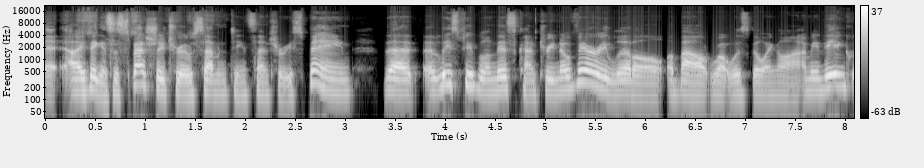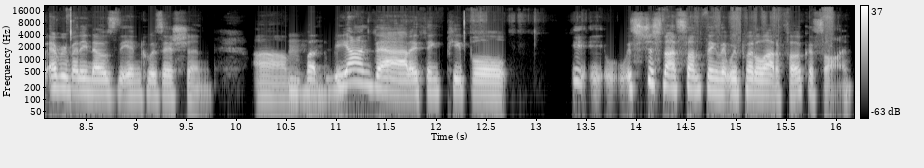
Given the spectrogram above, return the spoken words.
I think it's especially true of 17th century Spain that at least people in this country know very little about what was going on. I mean, the, everybody knows the Inquisition. Um, But beyond that, I think people, it's just not something that we put a lot of focus on.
